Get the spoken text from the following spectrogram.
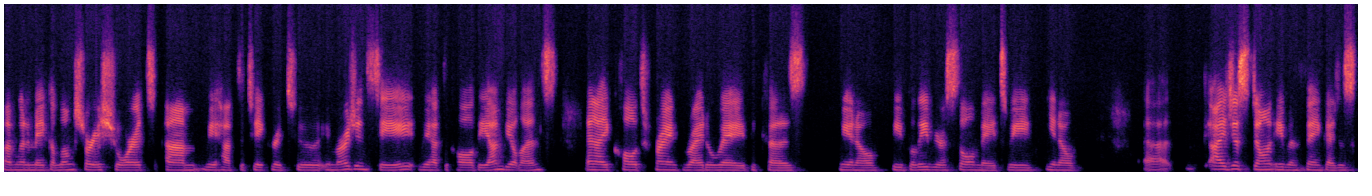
I'm going to make a long story short. Um, we have to take her to emergency. We have to call the ambulance, and I called Frank right away because you know we believe you're soulmates. We you know, uh, I just don't even think I just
